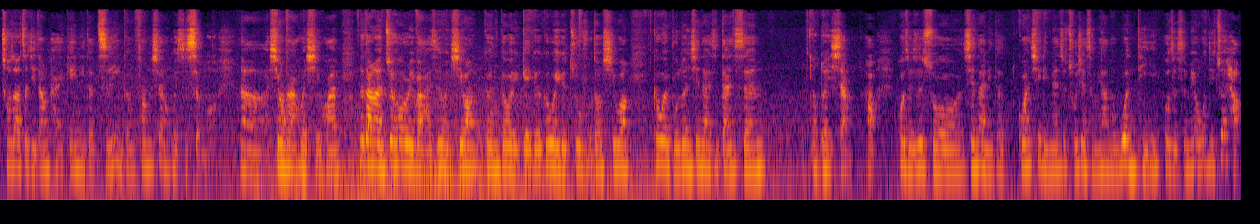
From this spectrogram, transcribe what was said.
抽到这几张牌给你的指引跟方向会是什么？那希望大家会喜欢。那当然，最后 Riva 还是很希望跟各位给个各位一个祝福，都希望各位不论现在是单身有对象，好，或者是说现在你的关系里面是出现什么样的问题，或者是没有问题最好，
